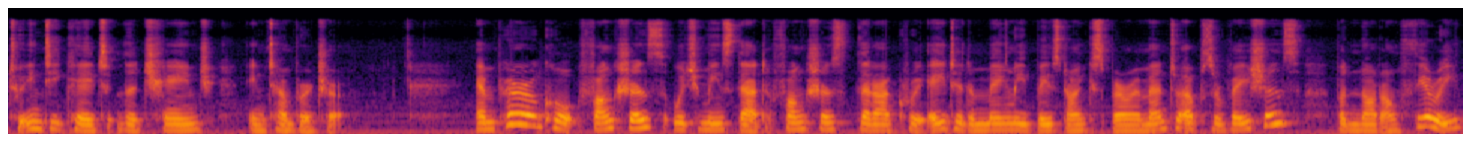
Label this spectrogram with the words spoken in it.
to indicate the change in temperature. Empirical functions, which means that functions that are created mainly based on experimental observations but not on theory,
